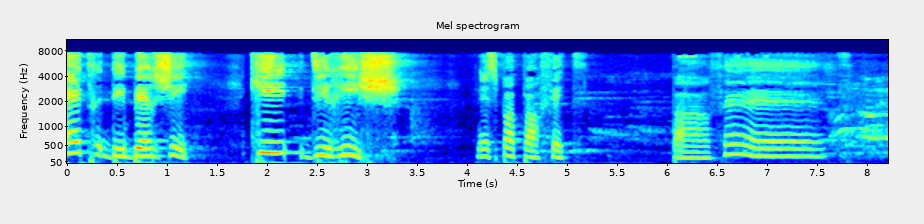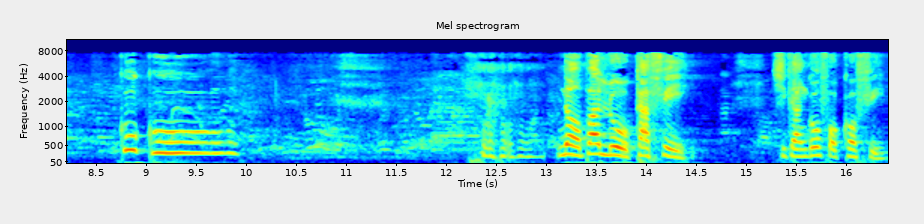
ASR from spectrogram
être des bergers qui dirigent n'est-ce pas parfaite Parfaite. Coucou. non, pas l'eau, café. She can go for coffee.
